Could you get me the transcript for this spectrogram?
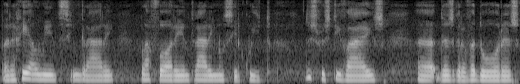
para realmente se ingrarem lá fora entrarem no circuito dos festivais, uh, das gravadoras,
